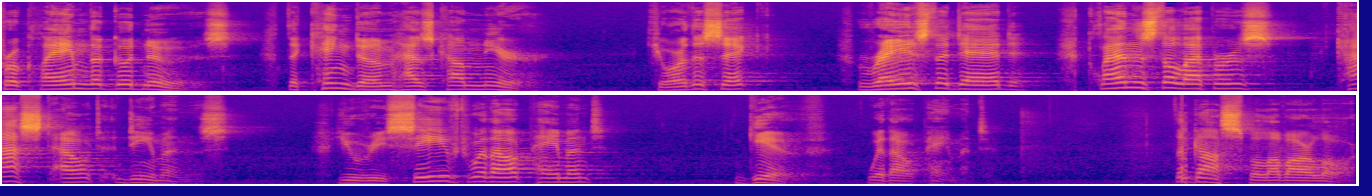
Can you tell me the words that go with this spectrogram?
proclaim the good news. The kingdom has come near. Cure the sick, raise the dead, cleanse the lepers, cast out demons. You received without payment, give without payment. The gospel of our Lord.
